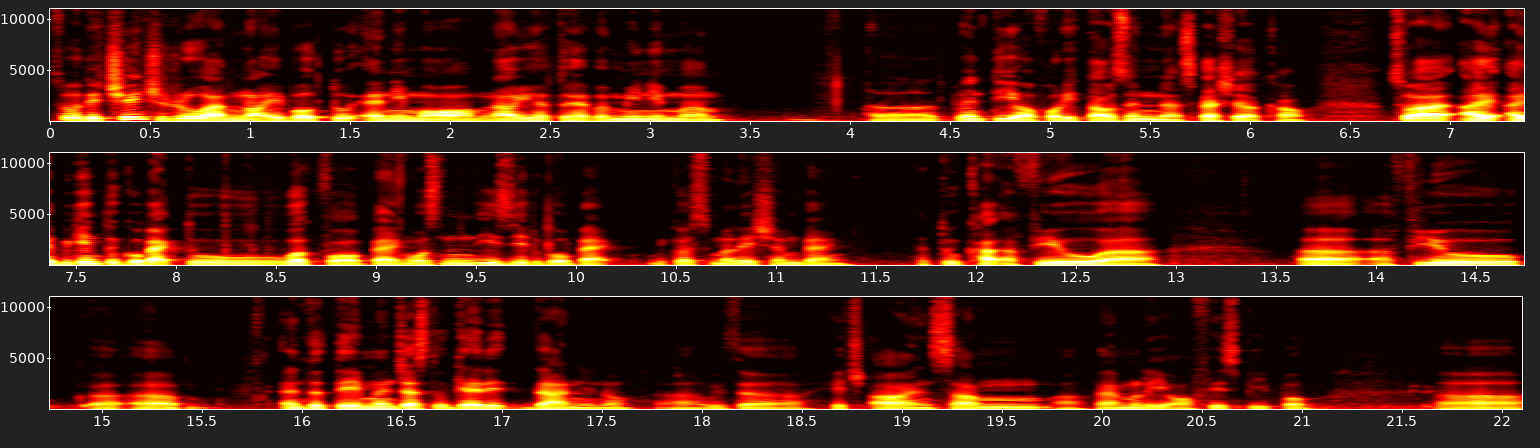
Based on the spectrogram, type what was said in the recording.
So they changed the rule. I'm not able to anymore. Now you have to have a minimum, uh, twenty or forty thousand special account. So I, I, I begin to go back to work for a bank. It wasn't easy to go back because Malaysian bank had to cut a few uh, uh, a few uh, um, entertainment just to get it done. You know, with the HR and some family office people. Uh,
